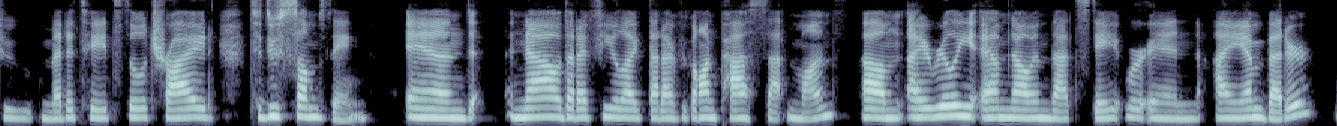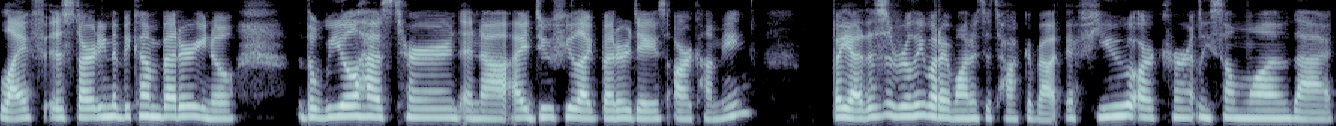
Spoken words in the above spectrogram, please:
to meditate, still tried to do something. And now that I feel like that I've gone past that month, um, I really am now in that state wherein I am better. Life is starting to become better. You know, the wheel has turned and uh, I do feel like better days are coming. But yeah, this is really what I wanted to talk about. If you are currently someone that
